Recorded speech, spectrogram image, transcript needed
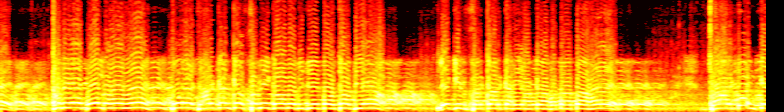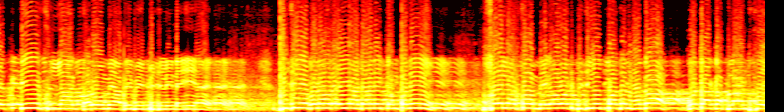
है। अब ये बोल रहे हैं, पूरे झारखंड के सभी गाँव में बिजली पहुँचा दिया। लेकिन सरकार का ही आंकड़ा बताता है झारखंड के 30 लाख घरों में अभी भी बिजली नहीं है। बिजली बना रही है अडानी कंपनी। 1600 मेगावाट बिजली उत्पादन होगा गोड्डा का प्लांट से।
